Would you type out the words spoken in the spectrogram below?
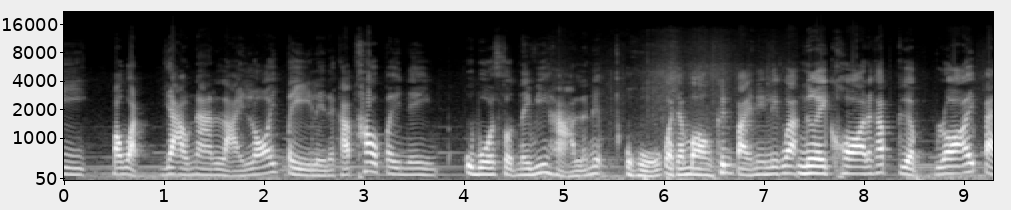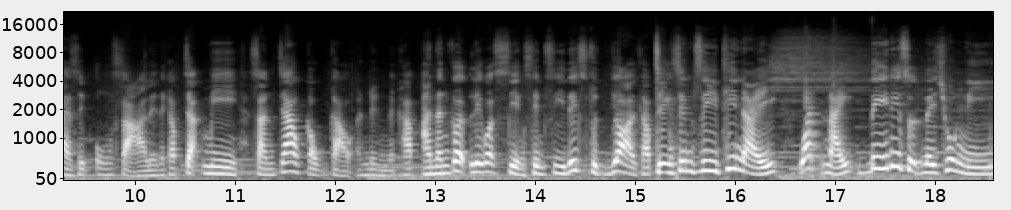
มีประวัติยาวนานหลายร้อยปีเลยนะครับ เข้าไปในอุโบสถในวิหารแล้วเนี่ยโอ้โหกว่าจะมองขึ้นไปนี่เรียกว่าเงยคอนะครับเกือบ 180 องศาเลยนะครับ จะมีสันเจ้าเก่าๆอันหนึงนะครับ อันนั้นก็เรียกว่าเสียงซิมซีได้สุดยอดครับ เสียงซิมซีที่ไหน วัดไหนดีที่สุดในช่วงนี้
